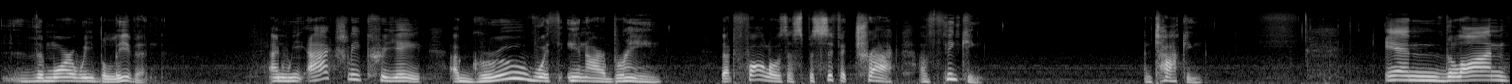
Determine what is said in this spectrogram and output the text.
the more we believe it. And we actually create a groove within our brain that follows a specific track of thinking and talking. In the lawn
